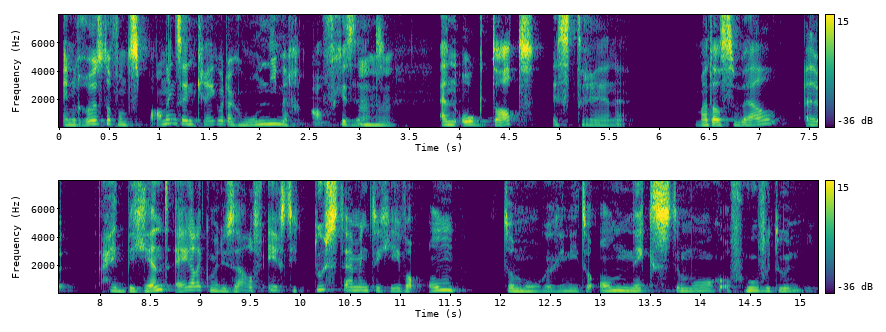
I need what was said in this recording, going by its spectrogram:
in rust of ontspanning zijn, krijgen we dat gewoon niet meer afgezet. En ook dat is trainen. Maar dat is wel... Uh, het begint eigenlijk met jezelf eerst die toestemming te geven om te mogen genieten, om niks te mogen of hoeven doen.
